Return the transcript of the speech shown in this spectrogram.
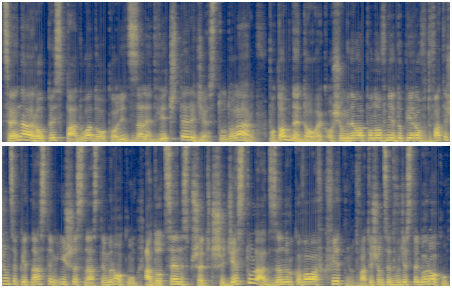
cena ropy spadła do okolic zaledwie 40 dolarów. Podobny dołek osiągnęła ponownie dopiero w 2015 i 2016 roku, a do cen sprzed 30 lat zanurkowała w kwietniu 2020 roku,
